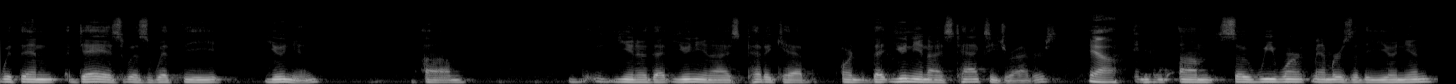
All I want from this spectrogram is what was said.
within days was with the union. Um, you know, that unionized pedicab or that unionized taxi drivers. Yeah. And um, so we weren't members of the union.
